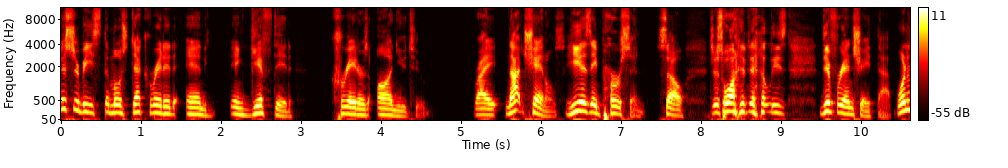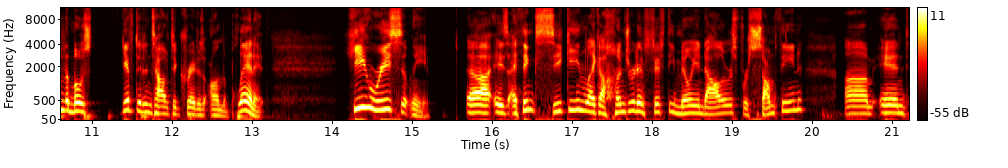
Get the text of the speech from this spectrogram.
Mr. Beast, the most decorated and, and gifted creators on YouTube, right? Not channels. He is a person. So just wanted to at least differentiate that. One of the most gifted and talented creators on the planet. He recently uh, is, I think, seeking like $150 million for something. Um, and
